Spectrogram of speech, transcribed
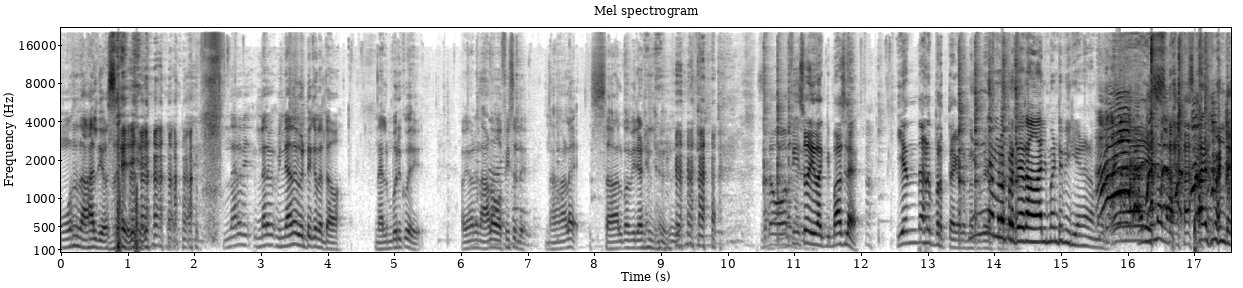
മൂന്ന് നാല് ദിവസമായി ഇന്നലെ ഇന്നലെ മിന്നാന്ന് വീട്ടിൽ കേട്ടോ നിലമ്പൂർക്ക് വരും ഞാൻ നാളെ ഓഫീസുണ്ട്. നാളെ സാൽമ ബിരിയാണി ഉണ്ട്. ഓഫീസ് ഒഴിവാക്കി. ബാസിലെ എന്താണ് പ്രത്യേകത നമ്മളെ പ്രത്യേകത ആൽമണ്ട് ബിരിയാണിയാണ് നമ്മൾ. Salmon.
